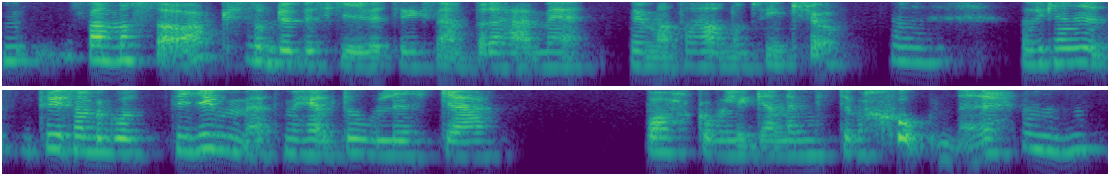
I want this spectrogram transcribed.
mm, samma sak som Mm. du beskriver till exempel det här med hur man tar hand om sin kropp. Mm. Att vi kan till exempel gå till gymmet med helt olika bakomliggande motivationer. Mm.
